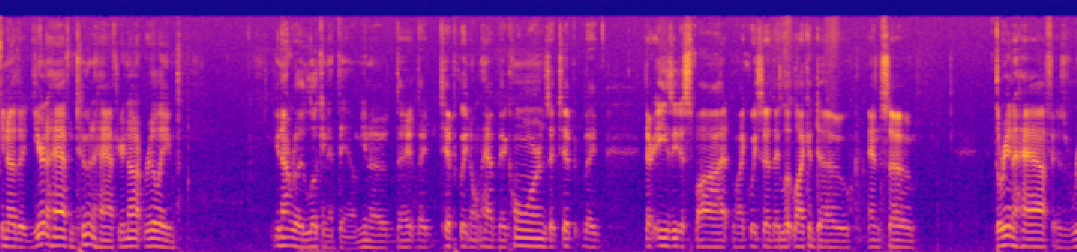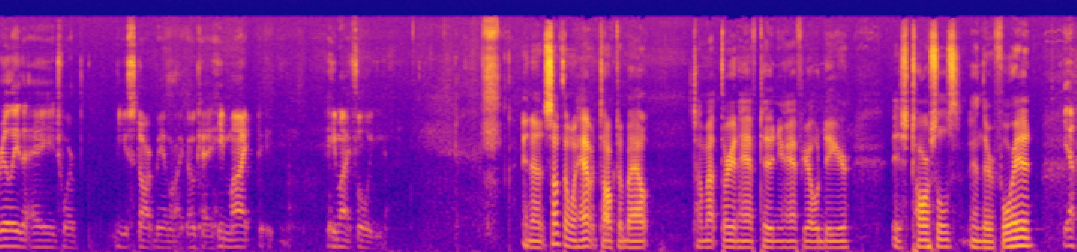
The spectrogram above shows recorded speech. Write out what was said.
you know the year and a half and two and a half, you're not really you're not really looking at them. You know they they typically don't have big horns. They typically they're easy to spot. Like we said, they look like a doe, and so three and a half is really the age where you start being like, okay, he might he might fool you. And uh, something we haven't talked about, talking about three and a half, two and a half year old deer, is tarsals in their forehead. Yeah.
